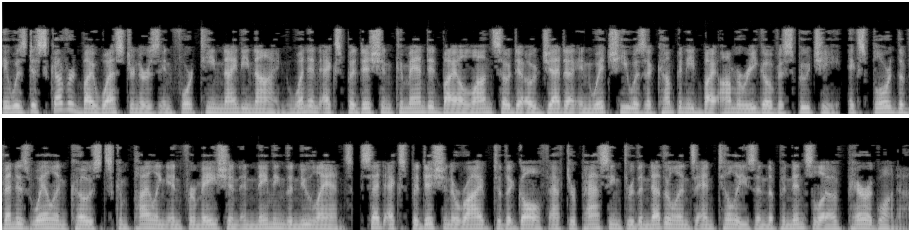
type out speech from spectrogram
It was discovered by Westerners in 1499 when an expedition commanded by Alonso de Ojeda in which he was accompanied by Amerigo Vespucci, explored the Venezuelan coasts compiling information and naming the new lands. Said expedition arrived to the Gulf after passing through the Netherlands Antilles and the peninsula of Paraguaná.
